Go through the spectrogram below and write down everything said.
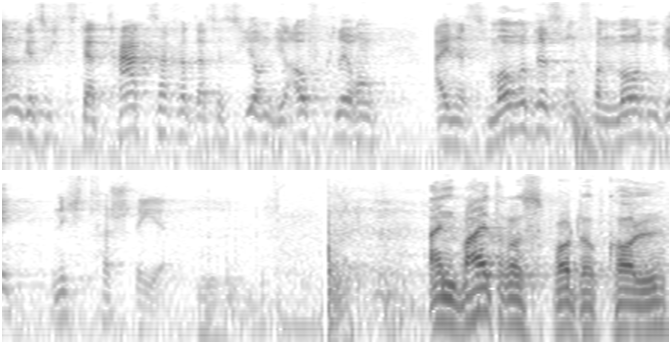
angesichts der Tatsache, dass es hier um die Aufklärung eines Mordes und von Morden geht, nicht verstehe. Ein weiteres Protokoll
